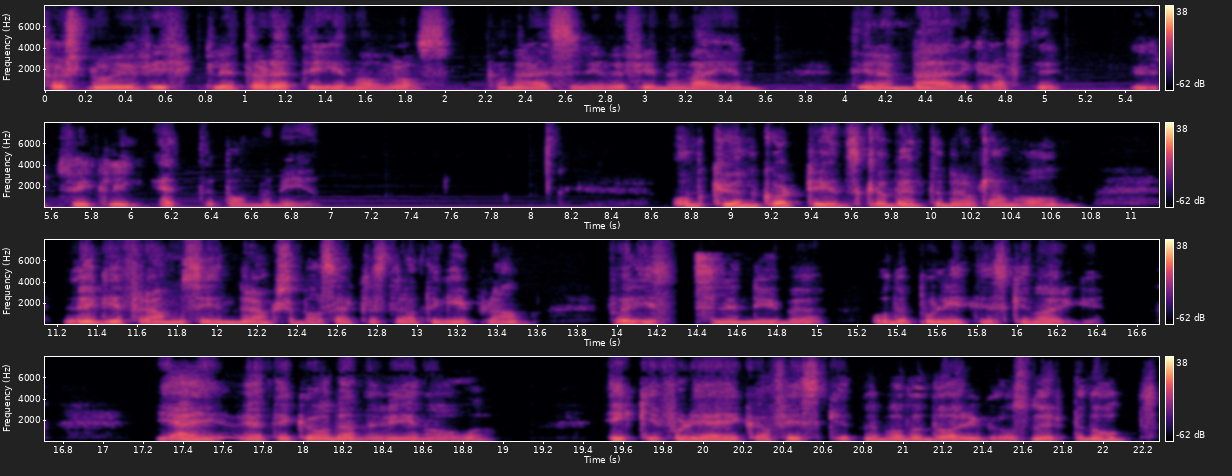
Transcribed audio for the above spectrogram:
Først når vi virkelig tar dette inn over oss, kan reiselivet finne veien til en bærekraftig utvikling etter pandemien. Om kun kort tid skal Bente Bratland Holm legge fram sin bransjebaserte strategiplan for Iselin Nybø og det politiske Norge. Jeg vet ikke hva denne vil inneholde. Ikke fordi jeg ikke har fisket med både dorg og snurpenot,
